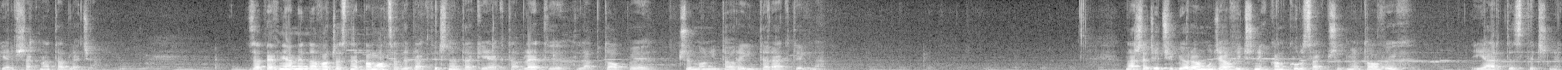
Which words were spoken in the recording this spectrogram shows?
pierwszak na tablecie. Zapewniamy nowoczesne pomoce dydaktyczne, takie jak tablety, laptopy czy monitory interaktywne. Nasze dzieci biorą udział w licznych konkursach przedmiotowych i artystycznych.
